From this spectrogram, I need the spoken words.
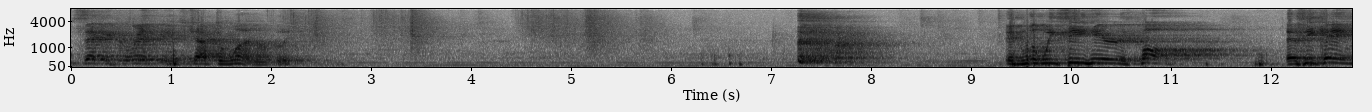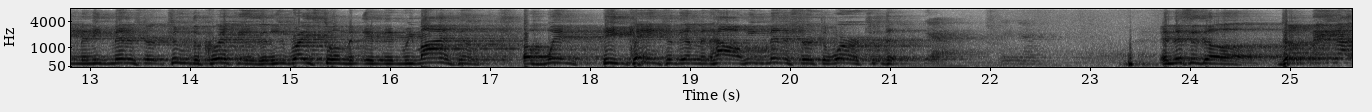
Second Corinthians chapter 1, I believe. And what we see here is Paul, as he came and he ministered to the Corinthians and he writes to them and, and, and reminds them of when he came to them and how he ministered the word to them. Yeah. Amen. And this is a don't may not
